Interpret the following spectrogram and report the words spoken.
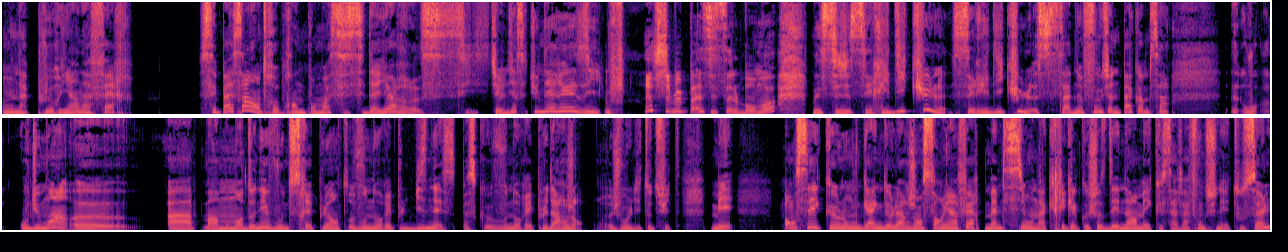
on n'a plus rien à faire. c'est pas ça entreprendre pour moi. C'est d'ailleurs, j'allais dire, c'est une hérésie. Je sais même pas si c'est le bon mot, mais c'est ridicule. C'est ridicule. Ça ne fonctionne pas comme ça. Ou, du moins, euh, à, un moment donné, vous ne serez plus, vous n'aurez plus de business parce que vous n'aurez plus d'argent. Je vous le dis tout de suite. Mais penser que l'on gagne de l'argent sans rien faire, même si on a créé quelque chose d'énorme et que ça va fonctionner tout seul,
